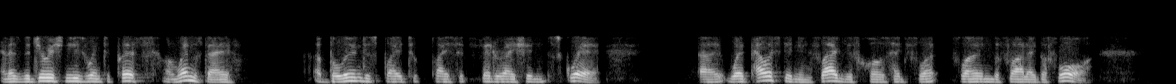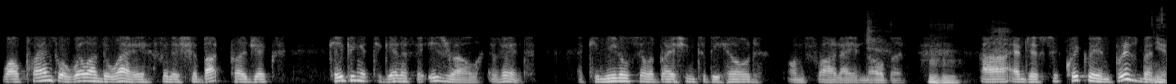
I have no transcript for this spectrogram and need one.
And as the Jewish News went to press on Wednesday, a balloon display took place at Federation Square, uh, where Palestinian flags, of course, had flo- flown the Friday before. While plans were well underway for the Shabbat project's Keeping It Together for Israel event, a communal celebration to be held on Friday in Melbourne. Mm-hmm. Uh, and just quickly in Brisbane, yeah.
